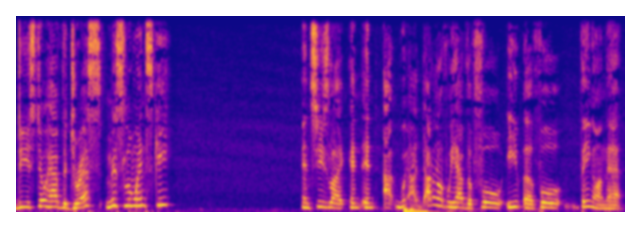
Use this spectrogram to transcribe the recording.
do you still have the dress, Miss Lewinsky? And she's like, and and I, I, I don't know if we have the full uh, full thing on that.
